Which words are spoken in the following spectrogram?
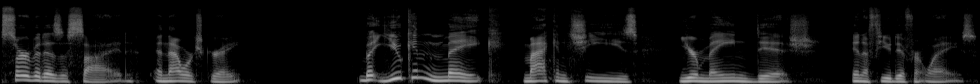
serve it as a side, and that works great. But you can make mac and cheese your main dish in a few different ways.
